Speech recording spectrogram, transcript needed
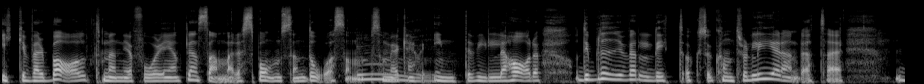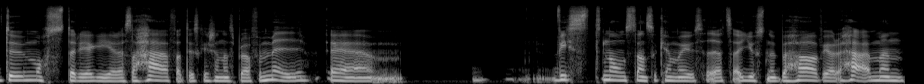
icke-verbalt men jag får egentligen samma respons ändå som, mm. som jag kanske inte ville ha. Det. Och det blir ju väldigt också kontrollerande. att här, Du måste reagera så här för att det ska kännas bra för mig. Um, visst, någonstans så kan man ju säga att så här, just nu behöver jag det här men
